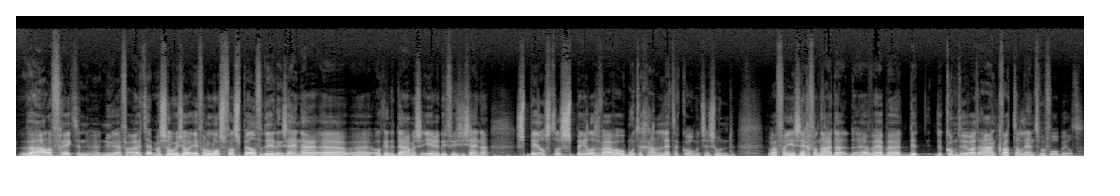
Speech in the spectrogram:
we halen Freek er nu- even uit. Hè? Maar sowieso even los van spelverdeling. Zijn er, eh, eh, ook in de dames eredivisie, zijn er speelsters, spelers waar we op moeten gaan letten komend seizoen? Waarvan je zegt van, nou, we hebben dit, er komt weer wat aan qua talent bijvoorbeeld.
